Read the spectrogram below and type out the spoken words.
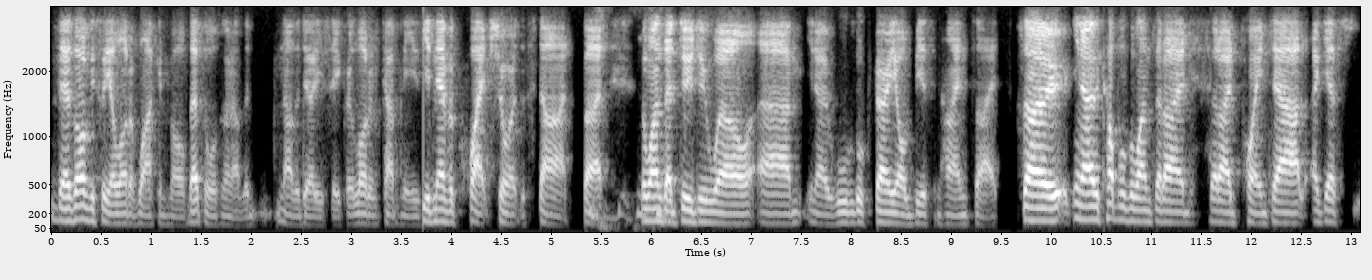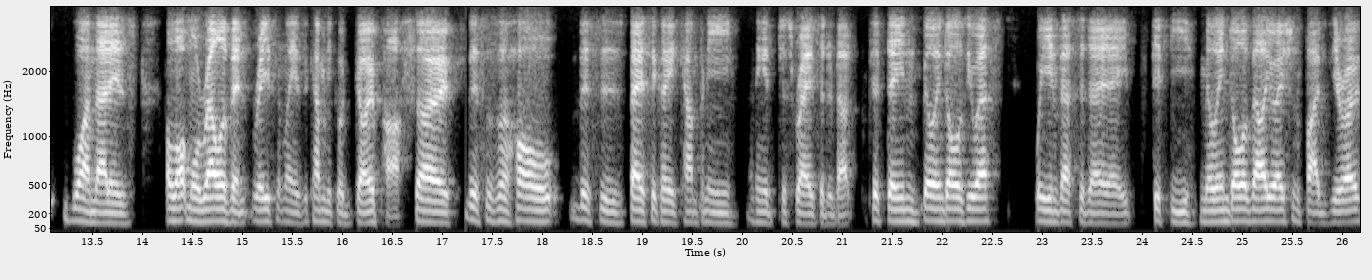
there's obviously a lot of luck involved. That's also another another dirty secret. A lot of companies you're never quite sure at the start, but the ones that do do well, um, you know, will look very obvious in hindsight. So you know, a couple of the ones that I'd that I'd point out, I guess one that is a lot more relevant recently is a company called GoPuff. So this is a whole, this is basically a company, I think it just raised at about $15 billion US. We invested a $50 million valuation, five zero.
